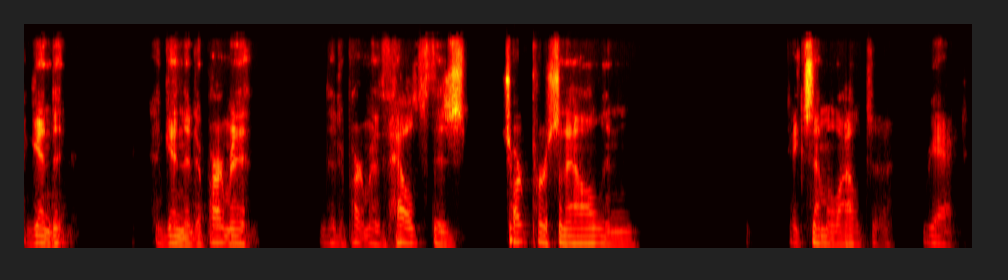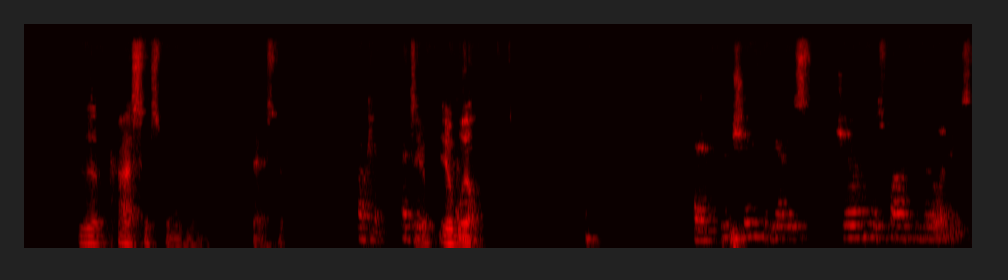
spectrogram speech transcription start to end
again, the, again, the Department, the Department of Health is short personnel and takes them a while to react. The process will be faster. Okay, It, it. it will. I appreciate you guys sharing responsibilities.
